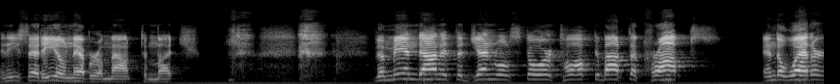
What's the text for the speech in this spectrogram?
and he said, He'll never amount to much. the men down at the general store talked about the crops and the weather.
